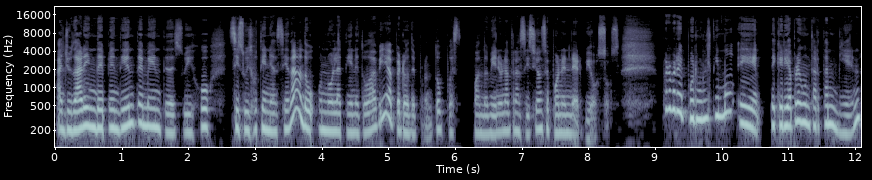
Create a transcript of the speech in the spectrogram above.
ayudar independientemente de su hijo, si su hijo tiene ansiedad o, no la tiene todavía, pero de pronto, pues cuando viene una transición se ponen nerviosos. Bárbara, y por último, eh, te quería preguntar también,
